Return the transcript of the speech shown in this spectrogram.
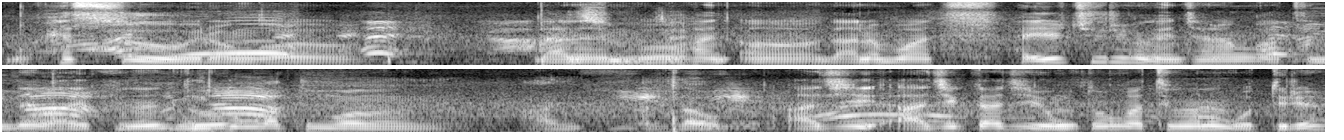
뭐 횟수 이런 거 나는 뭐 한 어 나는 뭐 한 일주일이면 괜찮은 것 같은데 와이프는 또 운동 같은 거는 안, 안 싸워? 아직 아직까지 용돈 같은 거는 못 드려.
